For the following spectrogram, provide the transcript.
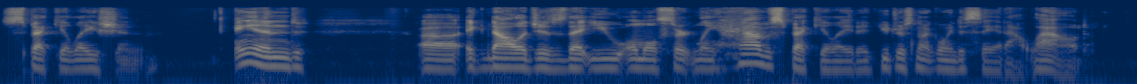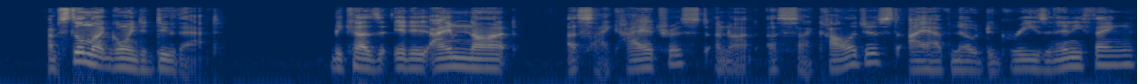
speculation and uh, acknowledges that you almost certainly have speculated. You're just not going to say it out loud. I'm still not going to do that because it is, I'm not a psychiatrist. I'm not a psychologist. I have no degrees in anything.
